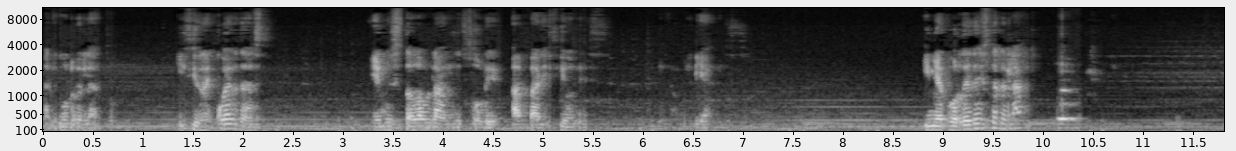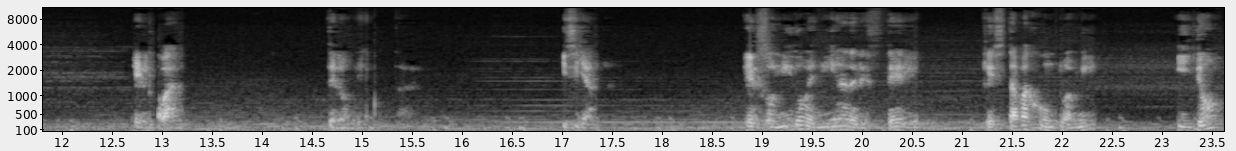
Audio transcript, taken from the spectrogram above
algún relato. Y si recuerdas, hemos estado hablando sobre apariciones familiares. Y me acordé de este relato, el cual te lo voy El sonido venía del estéreo que estaba junto a mí y yo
